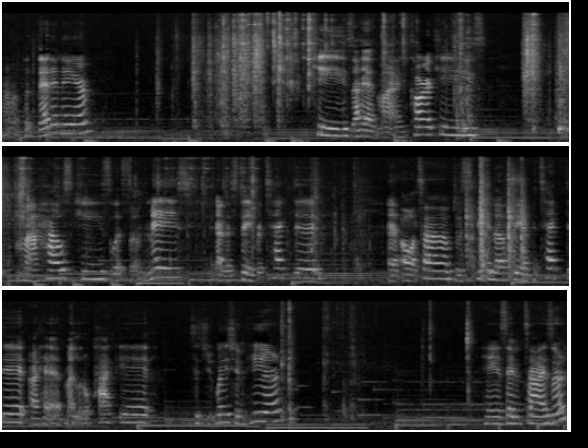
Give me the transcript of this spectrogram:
I'm to put that in there keys. I have my car keys, my house keys with some mace. You gotta stay protected at all times. Just speaking of being protected, I have my little pocket situation here. Hand sanitizer.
